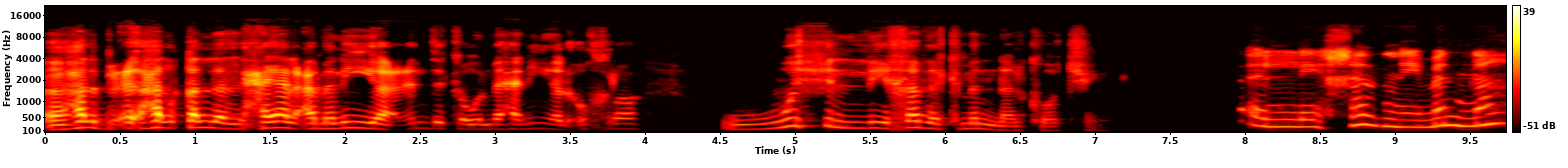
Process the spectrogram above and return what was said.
آه هل هل قلل الحياة العملية عندك أو المهنية الأخرى؟ وش اللي خذك منه ال coaching؟ اللي خذني منه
